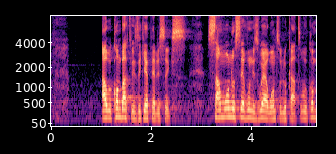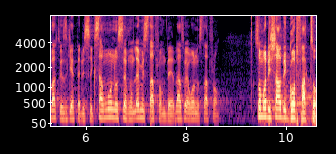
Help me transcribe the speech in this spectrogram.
I will come back to Ezekiel 36. Psalm 107 is where I want to look at. We'll come back to Ezekiel 36. Psalm 107, let me start from there. That's where I want to start from. Somebody shout the God factor.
